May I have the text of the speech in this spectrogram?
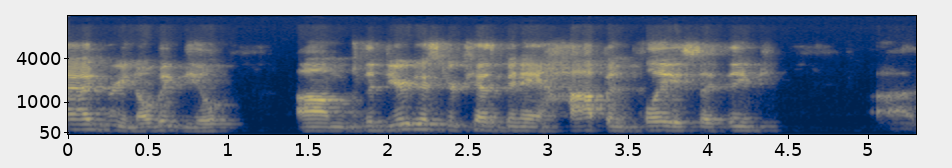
I agree, no big deal. Um, the Deer District has been a hop in place. I think uh,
